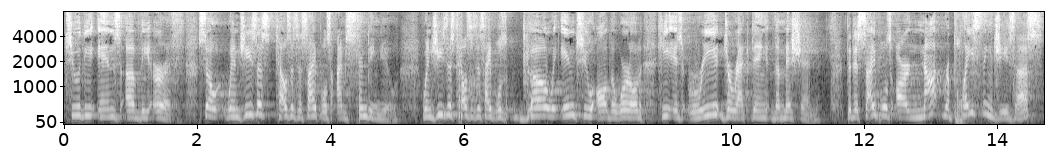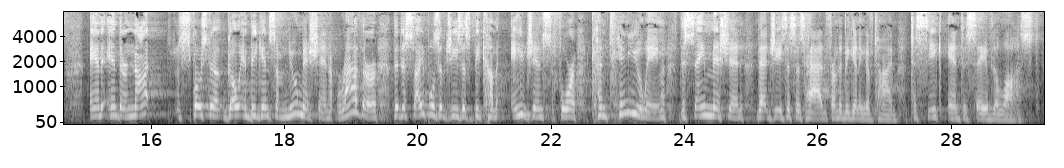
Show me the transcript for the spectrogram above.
to the ends of the earth. So when Jesus tells his disciples, I'm sending you, when Jesus tells his disciples, go into all the world, he is redirecting the mission. The disciples are not replacing Jesus and, and they're not supposed to go and begin some new mission. Rather, the disciples of Jesus become agents for continuing the same mission that Jesus has had from the beginning of time to seek and to save the lost.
